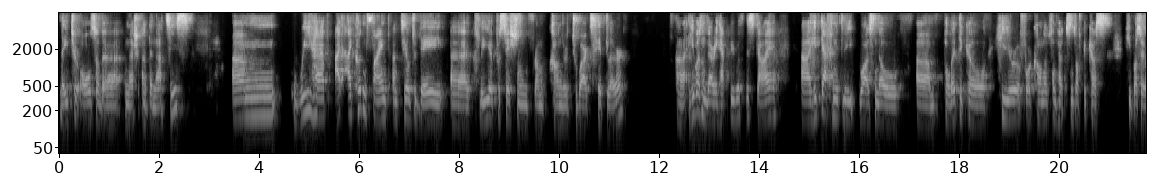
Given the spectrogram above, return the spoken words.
later, also the uh, the Nazis. Um, we have, I, I, couldn't find until today a clear position from Conrad towards Hitler. Uh, he wasn't very happy with this guy. Uh, he definitely was no um, political hero for Conrad von Hötzendorf because he was a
